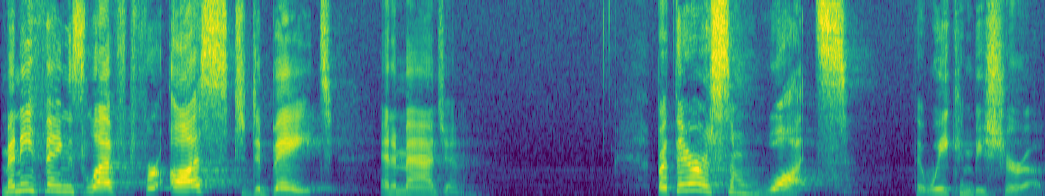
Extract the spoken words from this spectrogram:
Many things left for us to debate and imagine. But there are some whats that we can be sure of.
